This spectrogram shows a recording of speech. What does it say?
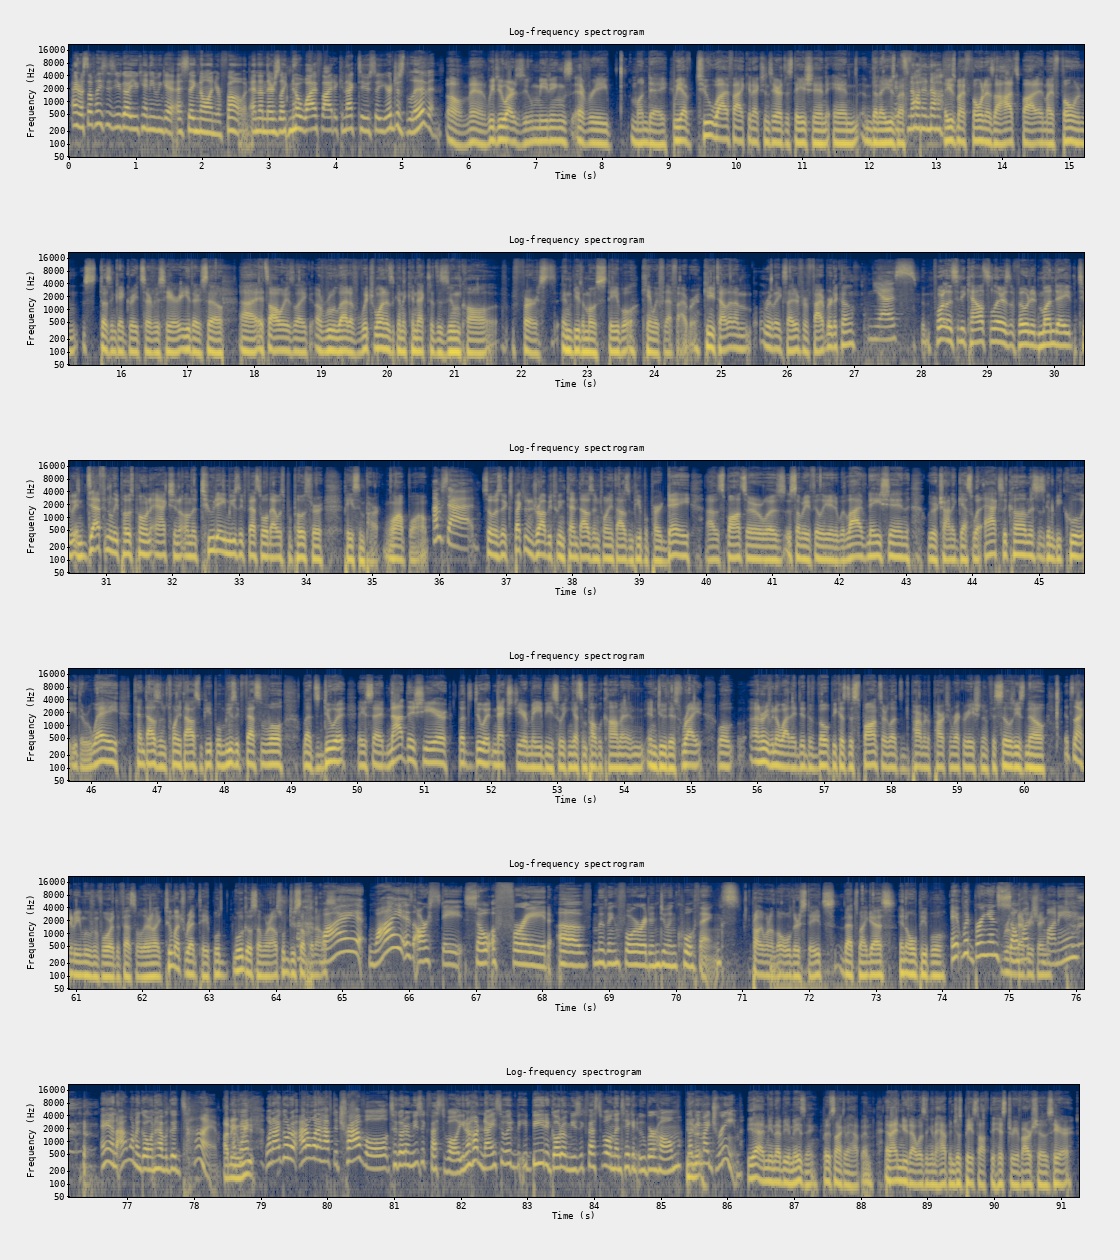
I know some places you go, you can't even get a signal on your phone, and then there's like no Wi-Fi to connect to, so you're just living. Oh man, we do our Zoom meetings every Monday. We have two Wi-Fi connections here at the station, and, then I use It's my not enough. I use my phone as a hotspot, and my phone doesn't get great service here either. So uh, it's always like a roulette of which one is going to connect to the Zoom call first and be the most stable. Can't wait for that fiber. Can you tell that I'm really excited for fiber to come? Yes. Portland City Councilors voted Monday to indefinitely postpone action on the two-day music festival that was proposed for Payson Park. Womp womp. I'm sad. So it was expected to draw between 10,000 and 20,000 people per day. Uh, the sponsor was somebody affiliated with Live Nation. We were trying to guess what acts would come. This is going to be cool either way. 10,000 to 20,000 people, music festival. Let's do it. They said, not this year. Let's do it next year, maybe, so we can get some public comment and, and do this right. Well, I don't even know why they did the vote because the sponsor let the Department of Parks and Recreation and Facilities know it's not going to be moving forward the festival. They're like, too much red tape. We'll, we'll go somewhere else. We'll do something else. Why why is our state so afraid of moving forward and doing cool things? Probably one of the older states. That's my guess. And old people. It would bring in so Ruin much everything. money. and I want to go and have a good time. I mean, okay? we- when I go to, I don't want to have to travel to go to a music festival. You know how nice it would be to go to a music festival and then take an Uber home? That'd know- be my dream. Yeah, I mean that'd be amazing, but it's not going to happen. And I knew that wasn't going to happen just based off the history of our shows here.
